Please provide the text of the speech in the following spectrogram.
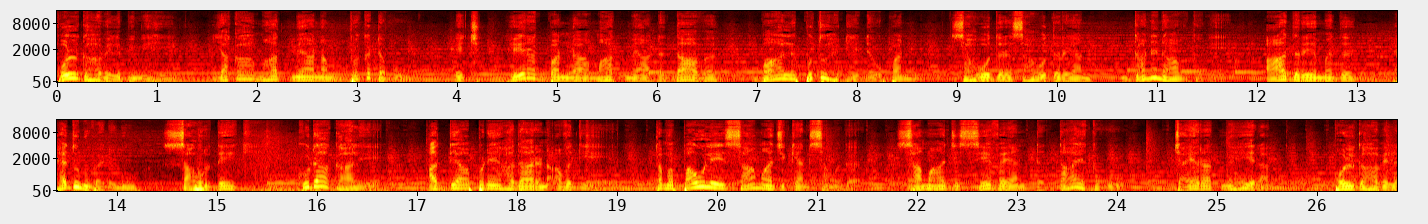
පොල්ගහවෙලබිමෙහි යකා මහත්මයා නම් ප්‍රකට වූ එච් හේරත් බණ්ඩා මහත්මයාට දාව බාල පුතු හැටියට උපන් සහෝදර සහෝදරයන් ගණනාවකගේ ආදරය මැද හැදුණු වැඩුණු සහෘදයකි. කුඩා කාලයේ අධ්‍යාපනය හදාරණ අවදියේ තම පවුලේ සාමාජිකයන් සමග සමාජ සේවයන්ට දායක වූ ජයරත්න හේරත් පොල්ගහවෙල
